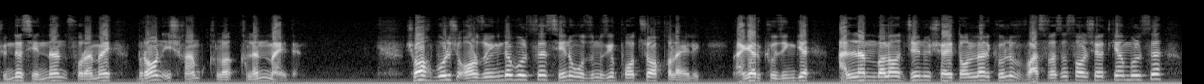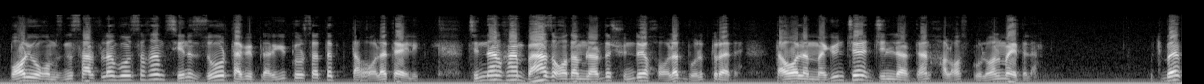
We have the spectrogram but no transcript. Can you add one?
Shunda sendan so'ramay biron ish ham qilinmaydi. Shoh bo'lish orzuyingda bo'lsa seni o'zimizga podshoh qilaylik. Agar ko'zingga allambalo jinu shaytonlar ko'lib vasvasa solishayotgan bo'lsa bor yo'g'imizni sarflab bo'lsa ham seni zo'r tabiblarga ko'rsatib davolataylik. Chindan ham ba'zi odamlarda shunday holat bo'lib turadi. Davolanmaguncha jinlardan xalos bo'lolmaydilar. Utba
